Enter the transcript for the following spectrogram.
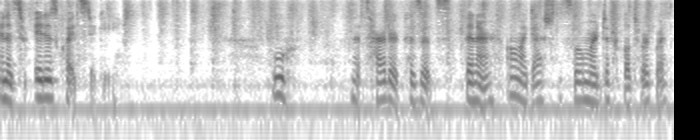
and it's it is quite sticky. Ooh, it's harder because it's thinner. Oh my gosh, it's a little more difficult to work with.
